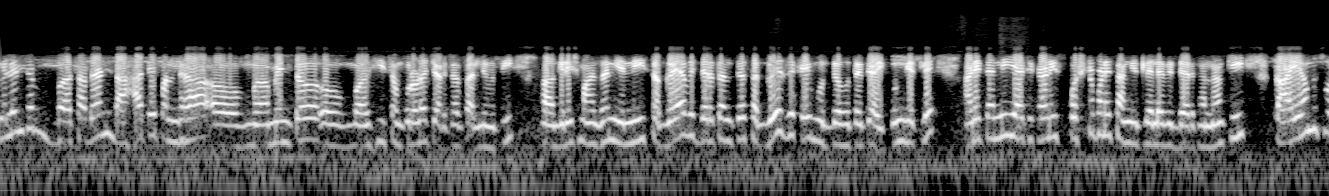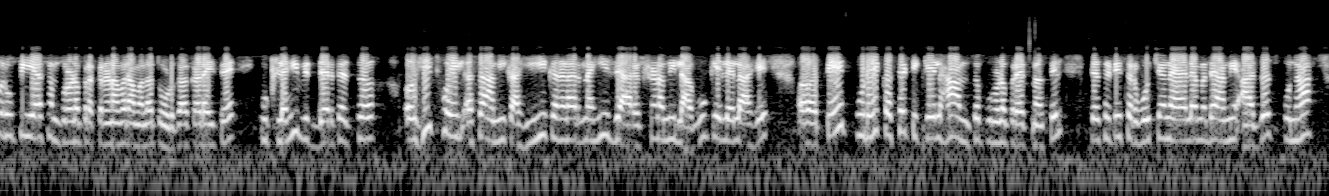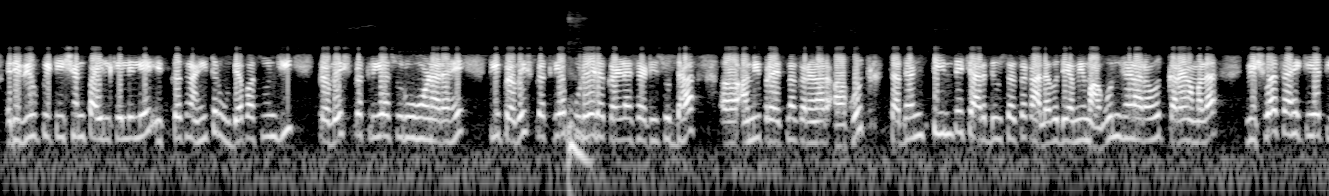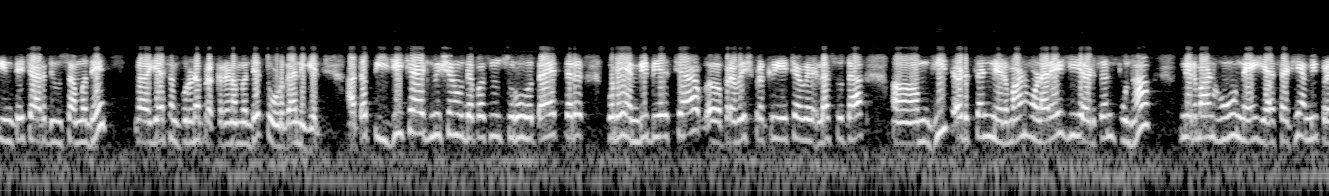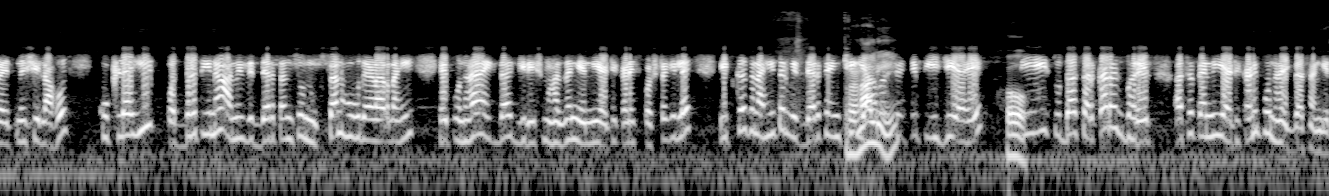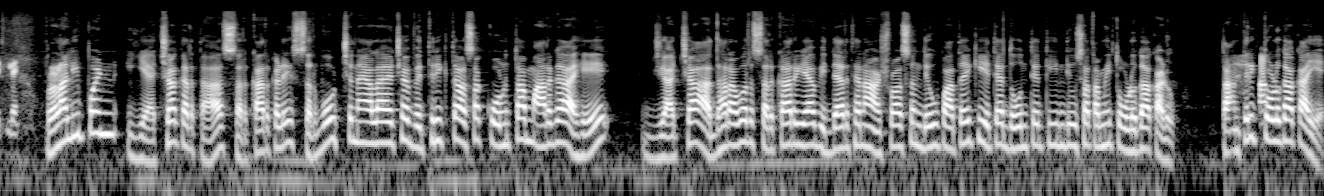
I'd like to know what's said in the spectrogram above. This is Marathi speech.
मिलन सर साधारण दहा ते पंधरा मिनिटं ही संपूर्ण चर्चा चालली होती. गिरीश महाजन यांनी सगळ्या विद्यार्थ्यांचे सगळे जे काही मुद्दे होते ते ऐकून घेतले आणि त्यांनी या ठिकाणी स्पष्टपणे सांगितलेल्या विद्यार्थ्यांना की कायमस्वरूपी या संपूर्ण प्रकरणावर आम्हाला तोडगा काढायचा आहे कुठल्याही विद्यार्थ्याचं अहित होईल असं आम्ही काहीही करणार नाही. जे आरक्षण आम्ही लागू केलेलं आहे ते पुढे कसं टिकेल हा आमचा पूर्ण प्रयत्न असेल. त्यासाठी सर्वोच्च न्यायालयामध्ये आम्ही आजच पुन्हा रिव्ह्यू पिटिशन फाईल केलेली आहे. इतकंच नाही तर उद्यापासून जी प्रवेश प्रक्रिया सुरू होणार आहे. ती प्रवेश प्रक्रिया पुढे ढकलण्यासाठी सुद्धा आम्ही प्रयत्न करणार आहोत. साधारण तीन ते चार दिवसाचा कालावधी आम्ही मागून घेणार आहोत. कारण आम्हाला विश्वास आहे की या तीन ते चार दिवसामध्ये या संपूर्ण प्रकरणामध्ये तोडगा निघेल. आता पीजीच्या ऍडमिशन उद्यापासून सुरू होत आहेत तर पुढे एमबीबीएसच्या प्रवेश प्रक्रियेच्या वेळेला सुद्धा हीच अडचण निर्माण होणार आहे. ही अडचण पुन्हा निर्माण होऊ नये यासाठी आम्ही प्रयत्नशील आहोत. कुठल्याही पद्धतीनं आम्ही विद्यार्थ्यांचं नुकसान होऊ देणार नाही हे पुन्हा एकदा गिरीश महाजन यांनी या ठिकाणी स्पष्ट केलंय. इतकंच नाही तर विद्यार्थ्यांची या प्रणाली? वर्षाची फी जी आहे हो. ती सुद्धा सरकारच भरेल असं त्यांनी या ठिकाणी पुन्हा एकदा सांगितलंय. प्रणाली पण याच्याकरता सरकारकडे सर्वोच्च न्यायालयाच्या व्यतिरिक्त असा कोणता मार्ग आहे ज्याच्या आधारावर सरकार या विद्यार्थ्यांना आश्वासन देऊ पाहतंय की येत्या दोन ते तीन दिवसात आम्ही तोडगा काढू? तांत्रिक तोडगा काय आहे?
